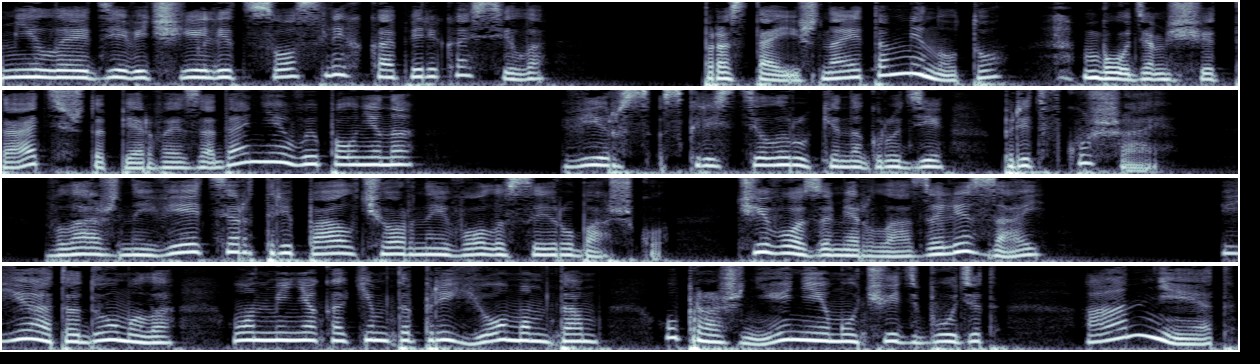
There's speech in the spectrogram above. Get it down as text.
Милое девичье лицо слегка перекосило. «Простоишь на этом минуту. Будем считать, что первое задание выполнено». Вирс скрестил руки на груди, предвкушая. Влажный ветер трепал черные волосы и рубашку. «Чего замерла? Залезай!» «Я-то думала, он меня каким-то приемом там, упражнением учить будет. А нет,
